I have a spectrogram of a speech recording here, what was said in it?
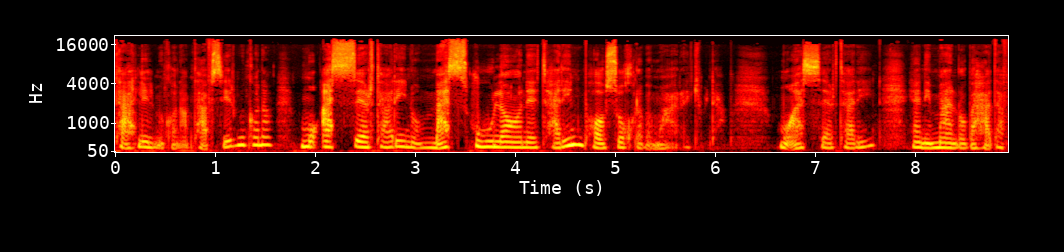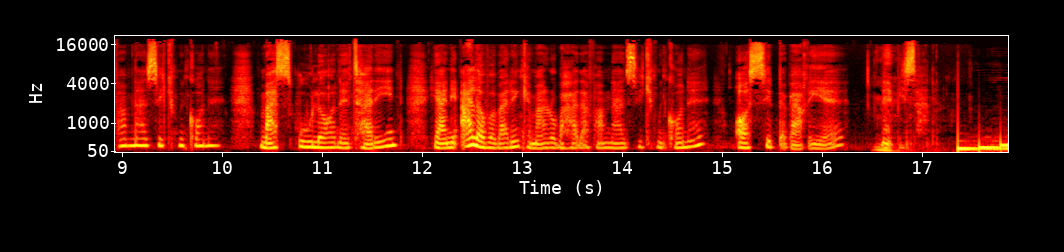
تحلیل می‌کنم تفسیر می‌کنم مؤثرترین و مسئولانه ترین پاسخ رو به محرک میدم. مؤثرترین یعنی من رو به هدفم نزدیک می‌کنه. مسئولانه ترین یعنی علاوه بر این که من رو به هدفم نزدیک می‌کنه آسیب به بقیه نمی‌زنه. حالا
